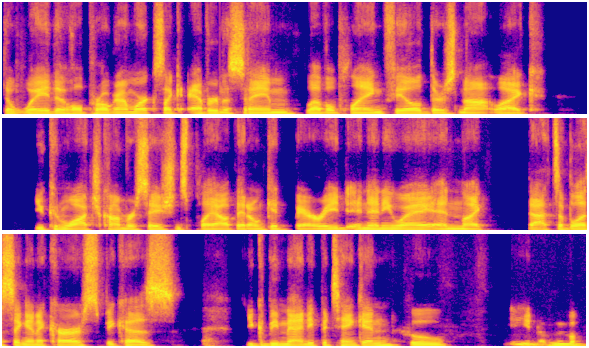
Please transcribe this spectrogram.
the way the whole program works like ever in the same level playing field there's not like you can watch conversations play out they don't get buried in any way and like that's a blessing and a curse because you could be mandy patinkin who you know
